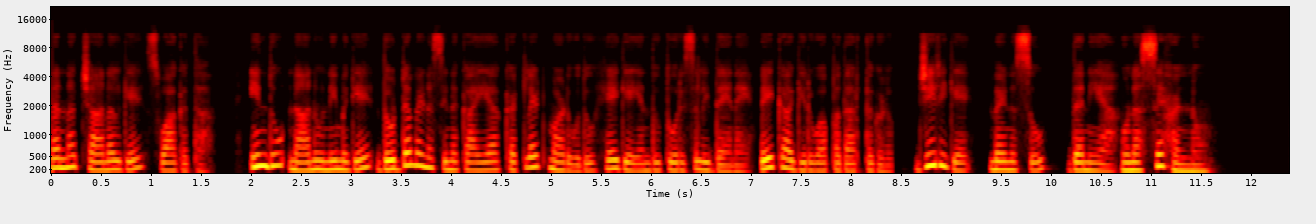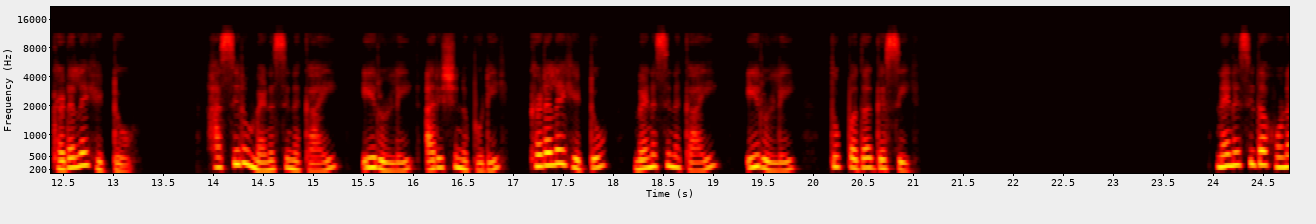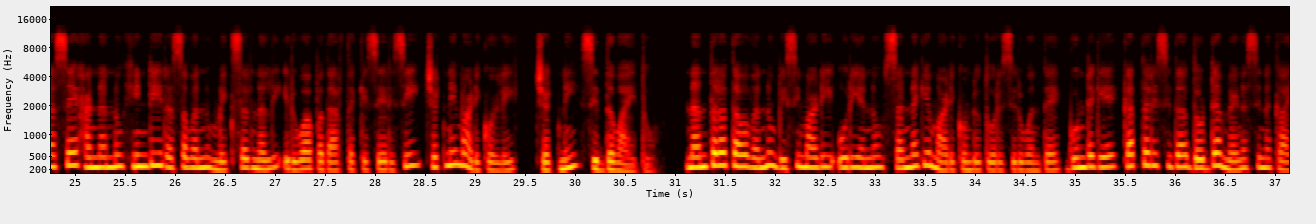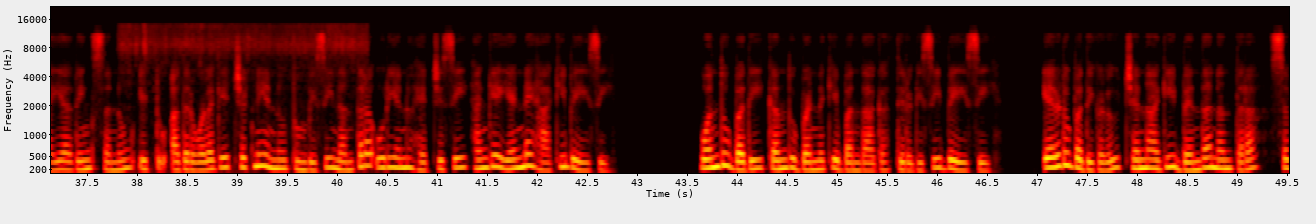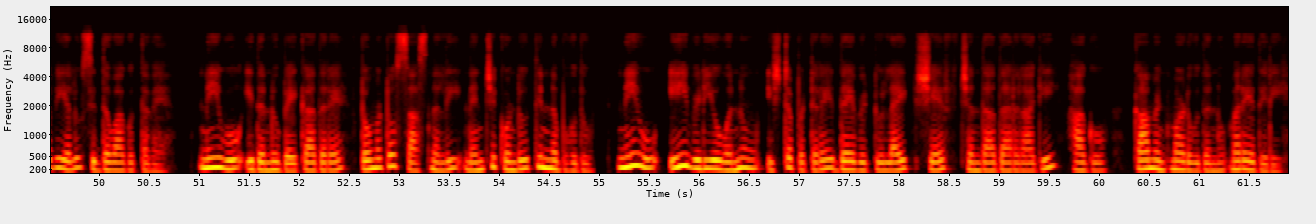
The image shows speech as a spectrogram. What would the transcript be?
ನನ್ನ ಚಾನಲ್ಗೆ ಸ್ವಾಗತ. ಇಂದು ನಾನು ನಿಮಗೆ ದೊಡ್ಡ ಮೆಣಸಿನಕಾಯಿಯ ಕಟ್ಲೆಟ್ ಮಾಡುವುದು ಹೇಗೆ ಎಂದು ತೋರಿಸಲಿದ್ದೇನೆ. ಬೇಕಾಗಿರುವ ಪದಾರ್ಥಗಳು. ಜೀರಿಗೆ, ಮೆಣಸು, ಧನಿಯಾ, ಹುಣಸೆ ಹಣ್ಣು ಕಡಲೆ ಹಿಟ್ಟು ಹಸಿರು ಮೆಣಸಿನಕಾಯಿ, ಈರುಳ್ಳಿ, ಅರಿಶಿನ ಪುಡಿ ಕಡಲೆ ಹಿಟ್ಟು ಮೆಣಸಿನಕಾಯಿ, ಈರುಳ್ಳಿ, ತುಪ್ಪದ ಗಸಿ. ನೆನೆಸಿದ ಹುಣಸೆ ಹಣ್ಣನ್ನು ಹಿಂಡಿ ರಸವನ್ನು ಮಿಕ್ಸರ್ನಲ್ಲಿ ಇರುವ ಪದಾರ್ಥಕ್ಕೆ ಸೇರಿಸಿ ಚಟ್ನಿ ಮಾಡಿಕೊಳ್ಳಿ. ಚಟ್ನಿ ಸಿದ್ಧವಾಯಿತು. ನಂತರ ತವವನ್ನು ಬಿಸಿ ಮಾಡಿ ಉರಿಯನ್ನು ಸಣ್ಣಗೆ ಮಾಡಿಕೊಂಡು ತೋರಿಸಿರುವಂತೆ ಗುಂಡೆಗೆ ಕತ್ತರಿಸಿದ ದೊಡ್ಡ ಮೆಣಸಿನಕಾಯಿಯ ರಿಂಗ್ಸ್ ಅನ್ನು ಇಟ್ಟು ಅದರೊಳಗೆ ಚಟ್ನಿಯನ್ನು ತುಂಬಿಸಿ ನಂತರ ಉರಿಯನ್ನು ಹೆಚ್ಚಿಸಿ ಹಂಗೆ ಎಣ್ಣೆ ಹಾಕಿ ಬೇಯಿಸಿ. ಒಂದು ಬದಿ ಕಂದು ಬಣ್ಣಕ್ಕೆ ಬಂದಾಗ ತಿರುಗಿಸಿ ಬೇಯಿಸಿ. ಎರಡು ಬದಿಗಳು ಚೆನ್ನಾಗಿ ಬೆಂದ ನಂತರ ಸವಿಯಲು ಸಿದ್ಧವಾಗುತ್ತವೆ. ನೀವು ಇದನ್ನು ಬೇಕಾದರೆ ಟೊಮೆಟೊ ಸಾಸ್ನಲ್ಲಿ ನೆಂಚಿಕೊಂಡು ತಿನ್ನಬಹುದು. ನೀವು ಈ ವಿಡಿಯೋವನ್ನು ಇಷ್ಟಪಟ್ಟರೆ ದಯವಿಟ್ಟು ಲೈಕ್, ಶೇರ್, ಚಂದಾದಾರರಾಗಿ ಹಾಗೂ ಕಾಮೆಂಟ್ ಮಾಡುವುದನ್ನು ಮರೆಯದಿರಿ.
